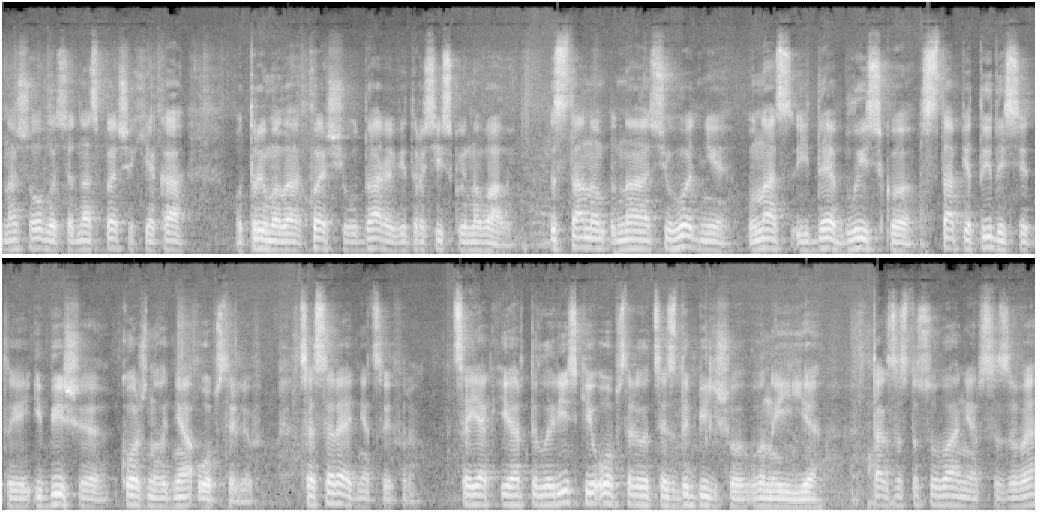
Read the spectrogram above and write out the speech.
Наша область одна з перших, яка отримала перші удари від російської навали. Станом на сьогодні у нас йде близько 150 і більше кожного дня обстрілів. Це середня цифра. Це як і артилерійські обстріли, це здебільшого вони і є. Так, застосування РСЗВ,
